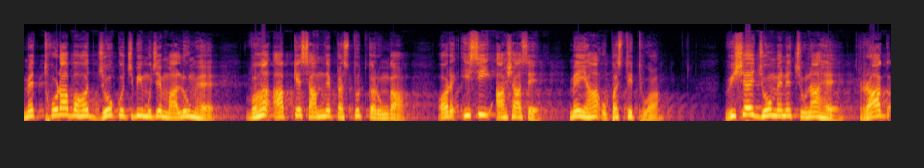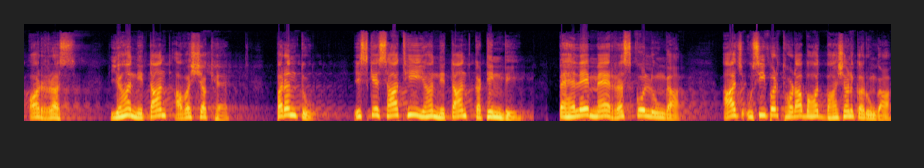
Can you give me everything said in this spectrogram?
मैं थोड़ा बहुत जो कुछ भी मुझे मालूम है, वह आपके सामने प्रस्तुत करूँगा और इसी आशा से मैं यहाँ उपस्थित हुआ। विषय जो मैंने चुना है, राग और रस, यह नितांत आवश्यक है, परंतु इसके साथ ही यह नितांत कठिन भी। पहले मैं रस को लूँगा आज उसी पर थोड़ा बहुत भाषण करूँगा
